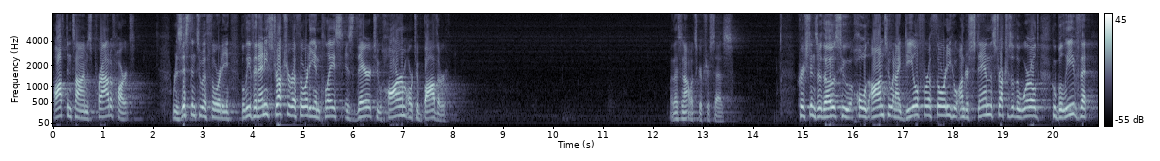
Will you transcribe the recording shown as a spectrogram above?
oftentimes proud of heart, resistant to authority, believe that any structure or authority in place is there to harm or to bother. But that's not what Scripture says. Christians are those who hold on to an ideal for authority, who understand the structures of the world, who believe that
